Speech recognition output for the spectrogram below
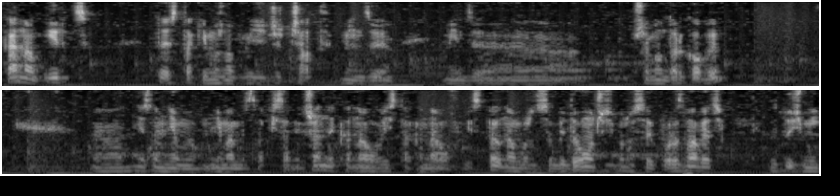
Kanał IRC to jest taki, można powiedzieć, że czat między, między e, przeglądarkowy. E, Nie znam, nie, nie mamy zapisanych żadnych kanałów, lista kanałów jest pełna, można sobie dołączyć, można sobie porozmawiać z ludźmi,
